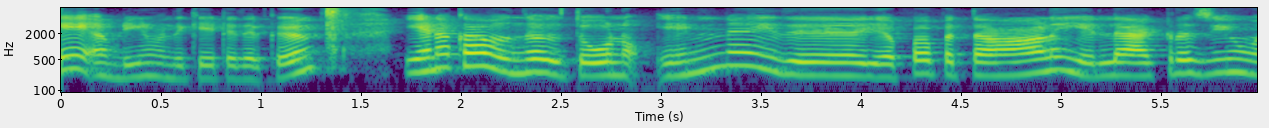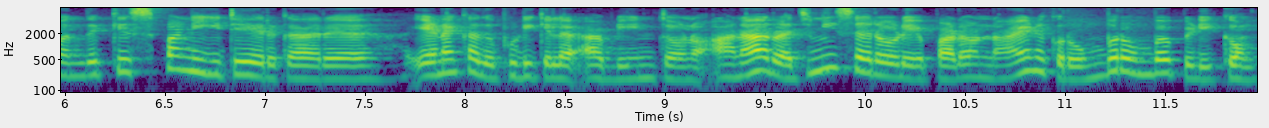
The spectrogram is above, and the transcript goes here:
ஏன் அப்படின்னு வந்து கேட்டதற்கு எனக்கா வந்து அது தோணும். என்ன இது? எப்போ பார்த்தாலும் எல்லா ஆக்ட்ரஸையும் வந்து கிஸ் பண்ணிக்கிட்டே இருக்காரு. எனக்கு அது பிடிக்கல அப்படின்னு தோணும். ஆனால் ரஜினி சாரோடைய படம்னா எனக்கு ரொம்ப ரொம்ப பிடிக்கும்.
